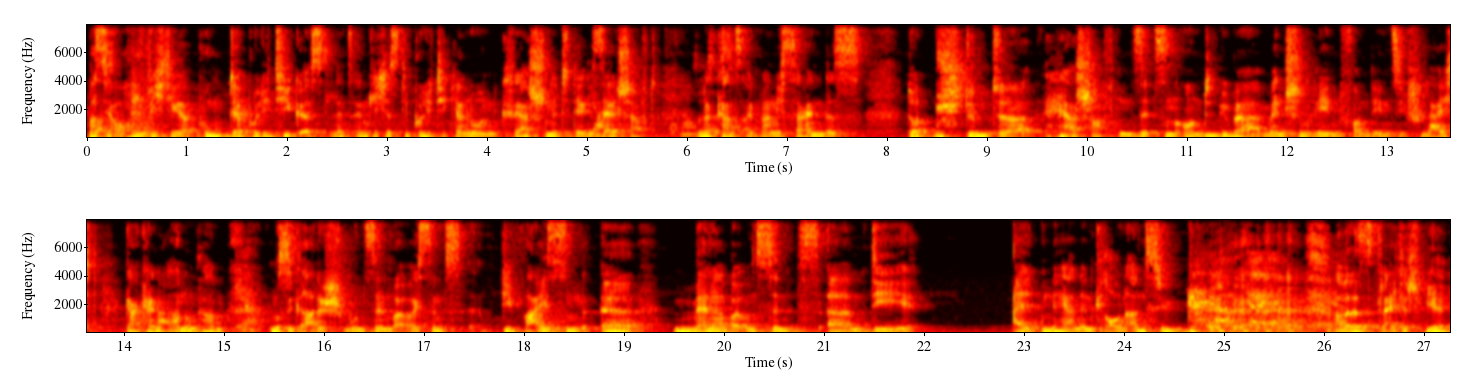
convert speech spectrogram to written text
Was ja auch ein wichtiger Punkt der Politik ist. Letztendlich ist die Politik ja nur ein Querschnitt der ja, Gesellschaft. Genau und da kann es einfach nicht sein, dass dort bestimmte Herrschaften sitzen und mhm. über Menschen reden, von denen sie vielleicht gar keine Ahnung haben. Ja. Ich musste gerade schmunzeln, bei euch sind die weißen äh, Männer, bei uns sind ähm, die alten Herren in grauen Anzügen. Ja, ja, ja, ja, Aber das gleiche Spiel.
